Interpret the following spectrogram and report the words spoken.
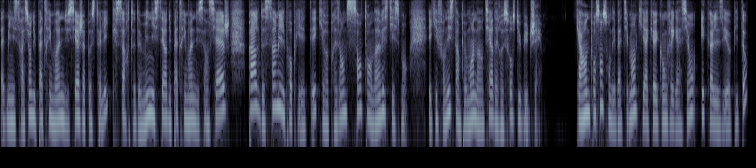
l'administration du patrimoine du siège apostolique, sorte de ministère du patrimoine du Saint-Siège, parle de 5000 propriétés qui représentent 100 ans d'investissement et qui fournissent un peu moins d'un tiers des ressources du budget. 40% sont des bâtiments qui accueillent congrégations, écoles et hôpitaux.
